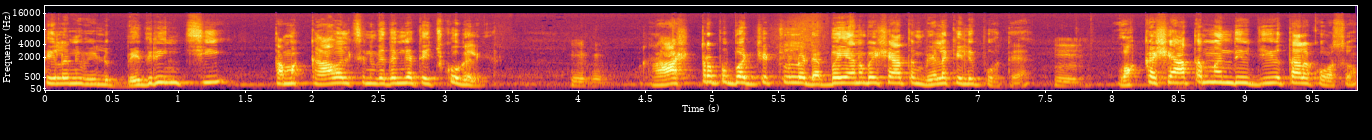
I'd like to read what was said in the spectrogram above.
పార్టీలను వీళ్ళు బెదిరించి తమకు కావాల్సిన విధంగా తెచ్చుకోగలిగారు. రాష్ట్రపు బడ్జెట్లలో డెబ్బై ఎనభై శాతం వీళ్ళకి వెళ్ళిపోతే. ఒక్క శాతం మంది జీవితాల కోసం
